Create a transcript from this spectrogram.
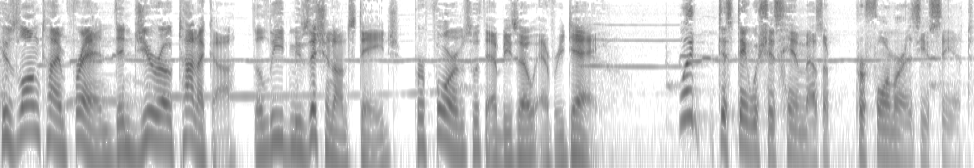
His longtime friend, Denjiro Tanaka, the lead musician on stage, performs with Ebizo every day. What distinguishes him as a performer as you see it?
